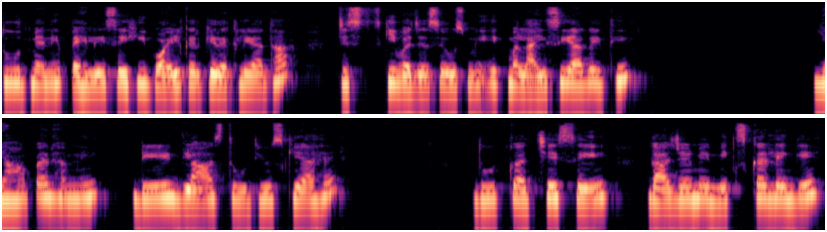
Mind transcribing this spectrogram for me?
दूध मैंने पहले से ही बॉईल करके रख लिया था, जिसकी वजह से उसमें एक मलाई सी आ गई थी। यहाँ पर हमने डेढ़ ग्लास दूध यूज़ किया है। दूध को अच्छे से गाजर में मिक्स कर लेंगे।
